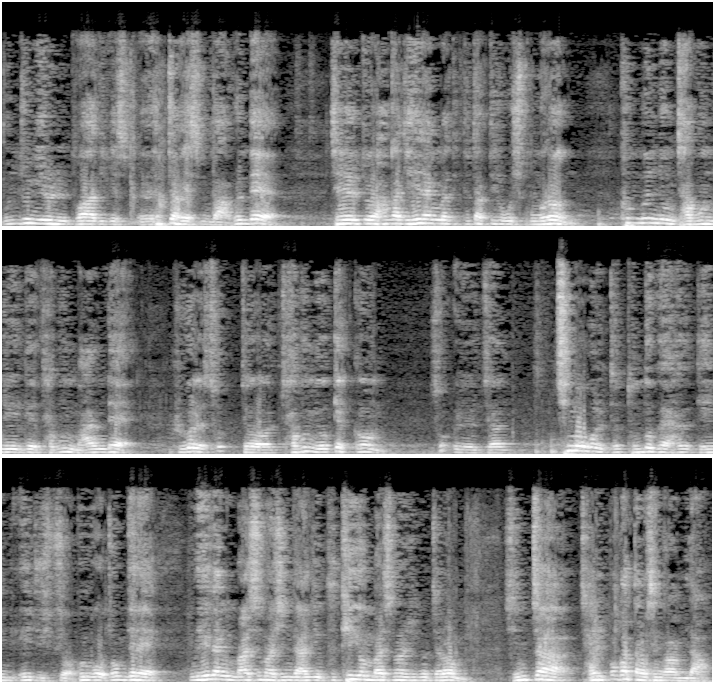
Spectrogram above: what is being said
문중이를 도와드리겠습니다. 협조하겠습니다. 그런데 제일 또 한 가지 회장님한테 부탁드리고 싶은 거는 큰 문중, 자분 중에 이렇게 자분이 많은데 그걸 소, 저 자분이 없게끔 소, 어, 저 침묵을 더 돈독하게 하게 해 주십시오. 그리고 좀 전에 우리 회장님 말씀하신 게 아니고 국회의원 말씀하신 것처럼 진짜 잘 뽑았다고 생각합니다.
